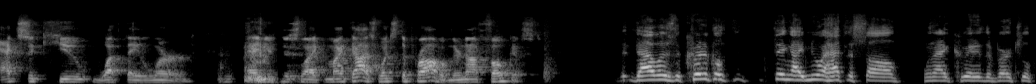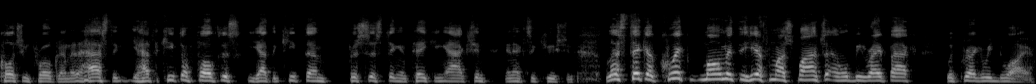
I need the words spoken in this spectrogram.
execute what they learned. And you're just like, my gosh, what's the problem? They're not focused. That was the critical th- thing I knew I had to solve when I created the virtual coaching program. It has to, you have to keep them focused. You have to keep them persisting and taking action and execution. Let's take a quick moment to hear from our sponsor and we'll be right back with Gregory Dwyer.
